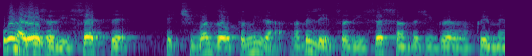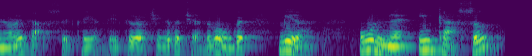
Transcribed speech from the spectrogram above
una resa di 7,58 mi dà la bellezza di 65 euro, qui meno le tasse, qui addirittura al 5%, comunque mi dà un incasso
